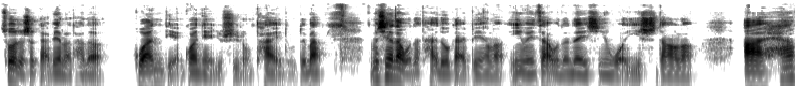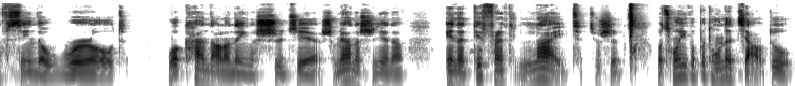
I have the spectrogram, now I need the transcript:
作者是改变了他的。观点，观点就是一种态度，对吧？那么现在我的态度改变了，因为在我的内心，我意识到了，I have seen the world，我看到了那个世界，什么样的世界呢？In a different light，就是我从一个不同的角度，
